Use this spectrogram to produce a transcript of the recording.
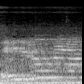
Illuminati!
